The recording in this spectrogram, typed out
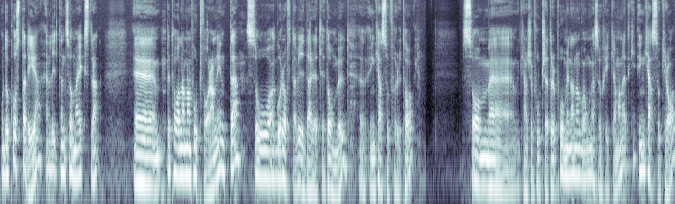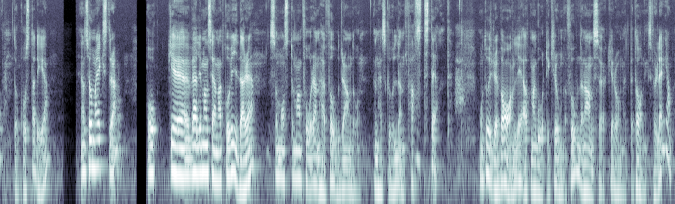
Och då kostar det en liten summa extra. Eh, betalar man fortfarande inte så går det ofta vidare till ett ombud, eh, inkassoföretag. Som eh, kanske fortsätter att påminna någon gång men så skickar man ett inkassokrav. Då kostar det en summa extra. Och eh, väljer man sen att gå vidare så måste man få den här fordran då, den här skulden fastställd. Och då är det vanliga att man går till Kronofogden och ansöker om ett betalningsföreläggande.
